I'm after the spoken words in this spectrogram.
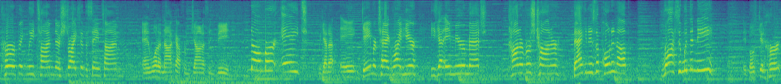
Perfectly timed their strikes at the same time. And what a knockout from Jonathan V. Number 8. We got a, a gamer tag right here. He's got a mirror match. Conor versus Conor. Backing his opponent up. Rocks him with the knee. They both get hurt.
